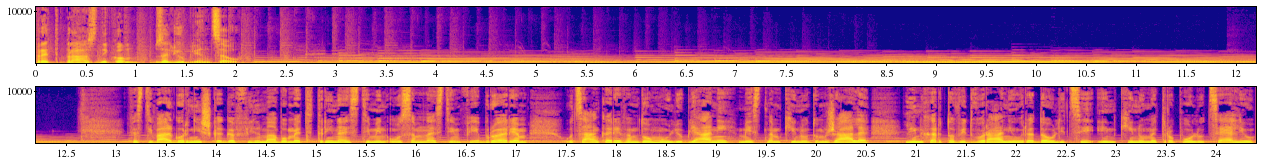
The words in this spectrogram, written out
pred praznikom zaljubljencev. Festival gorniškega filma bo med 13. in 18. februarjem v Cankarjevem domu v Ljubljani, mestnem kinu Domžale, Linhartovi dvorani v Radovlici in kinu Metropolu Celju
